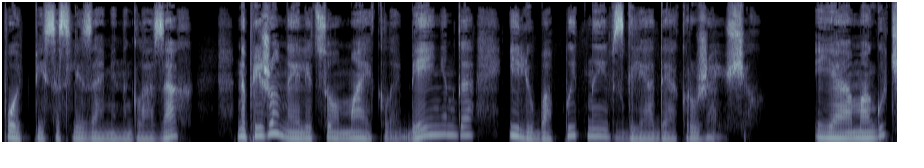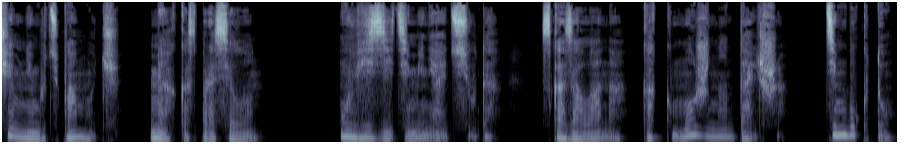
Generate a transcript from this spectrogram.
Поппи со слезами на глазах напряженное лицо Майкла Бейнинга и любопытные взгляды окружающих. «Я могу чем-нибудь помочь?» — мягко спросил он. «Увезите меня отсюда», — сказала она, — «как можно дальше. Тимбукту».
